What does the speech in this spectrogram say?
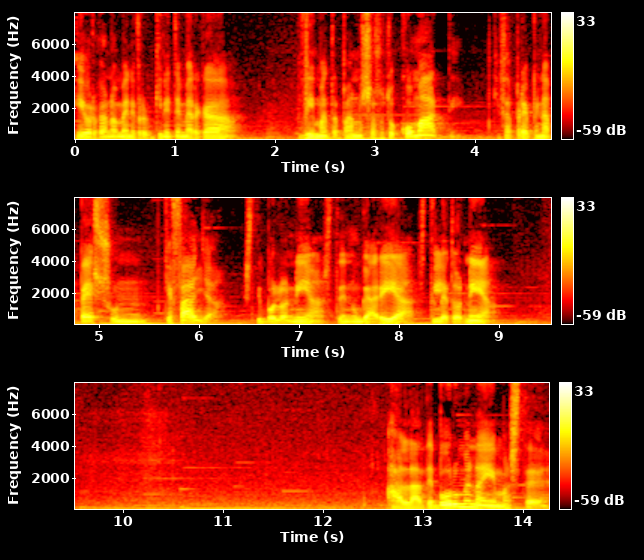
η οργανωμένη Ευρώπη κινείται με αργά βήματα πάνω σε αυτό το κομμάτι και θα πρέπει να πέσουν κεφάλια στην Πολωνία, στην Ουγγαρία, στη Λετωνία. Αλλά δεν μπορούμε να είμαστε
